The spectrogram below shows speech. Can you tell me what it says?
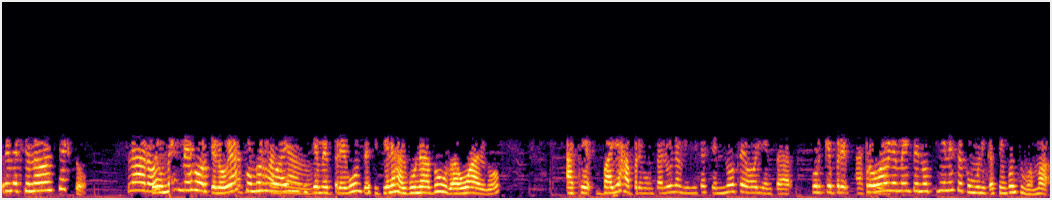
relacionado al sexo. Claro. Pero es mejor que lo veas conmigo ahí y que me preguntes si tienes alguna duda o algo, a que vayas a preguntarle a una amiguita que no te va a orientar, porque probablemente no tiene esa comunicación con su mamá.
